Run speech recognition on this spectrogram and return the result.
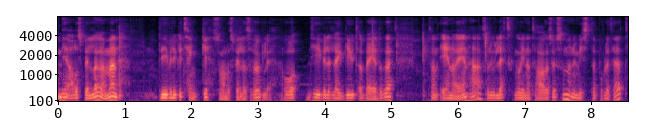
med alle spillere, men de vil jo ikke tenke som alle spillere, selvfølgelig. Og de ville legge ut arbeidere sånn én og én her, så du lett kan gå inn og ta ressurser, men du mister popularitet.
